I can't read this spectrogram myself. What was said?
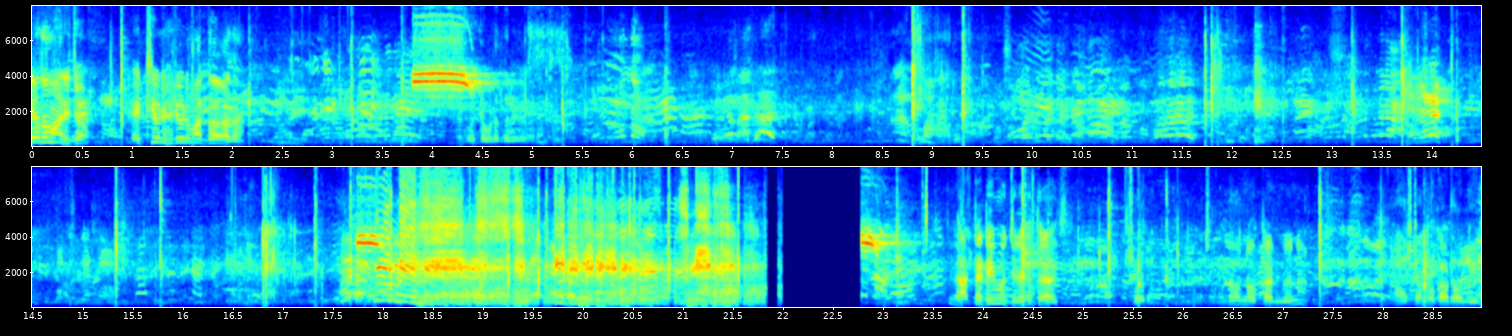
তিনটা তো মারিছ এটি গোটে সেটি গোটে দেওয়া কথা আটটা টিম হচ্ছে না কেতটা আছে ছটা নকআউট নয় না ফার্স্টটা নকআউট আর লিগ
